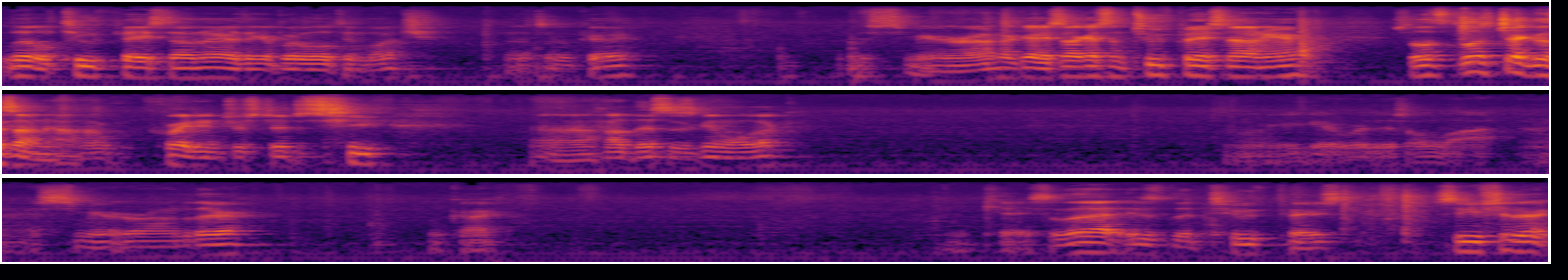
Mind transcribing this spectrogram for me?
little toothpaste on there. I think I put a little too much. That's okay. Just smear it around. Okay, so I got some toothpaste down here. So let's let's check this out now. I'm quite interested to see uh, how this is gonna look. I'm gonna get where there's a lot. I smear it around there. Okay. Okay, so that is the toothpaste. So you should, uh,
